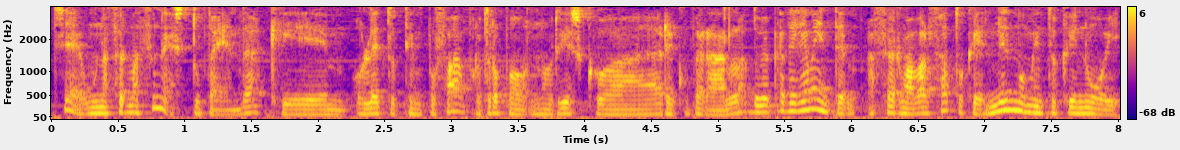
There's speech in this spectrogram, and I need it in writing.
C'è un'affermazione stupenda che ho letto tempo fa, purtroppo non riesco a recuperarla, dove praticamente affermava il fatto che nel momento che noi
